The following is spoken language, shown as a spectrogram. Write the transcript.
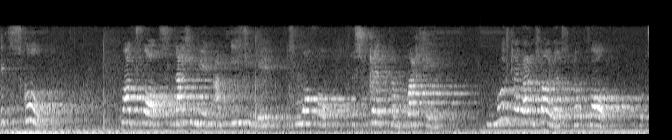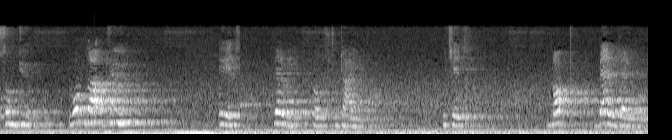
Its skull Rather for slashing it and eating it, it's more for the strength and bashing. Most Tyrannosaurus don't fall, some do. The one that do is very close to dying, which is not very, very good.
